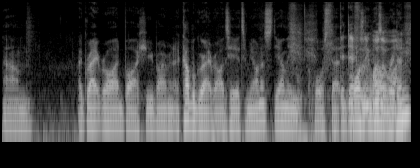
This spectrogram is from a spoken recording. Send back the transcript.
Um, a great ride by Hugh Bowman. A couple great rides here, to be honest. The only horse that wasn't wasn't one. ridden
